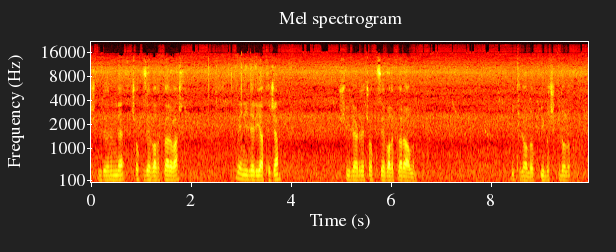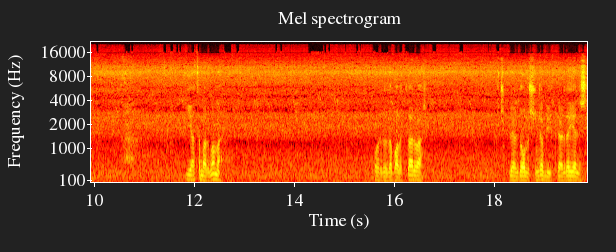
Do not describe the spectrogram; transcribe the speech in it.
Şimdi önümde çok güzel balıklar var. Ben ileri atacağım. Şu ileride çok güzel balıklar aldım. 1 kiloluk, 1,5 kiloluk. İyi atamadım ama orada da balıklar var. Küçükler de oluşunca büyükler de gelir.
